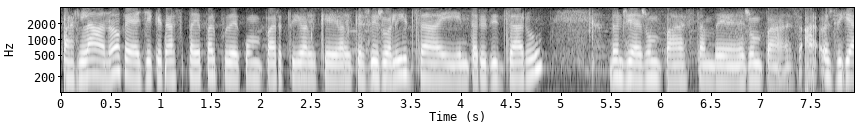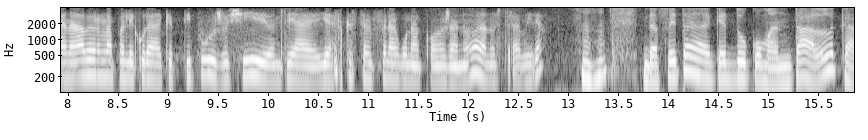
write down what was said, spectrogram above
parlar, no? que hi hagi aquest espai per poder compartir el que, el que es visualitza i interioritzar-ho, doncs ja és un pas, també, és un pas. Ah, o sigui, anar a veure una pel·lícula d'aquest tipus o així, doncs ja, ja és que estem fent alguna cosa, no?, a la nostra vida. De fet, aquest documental, que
